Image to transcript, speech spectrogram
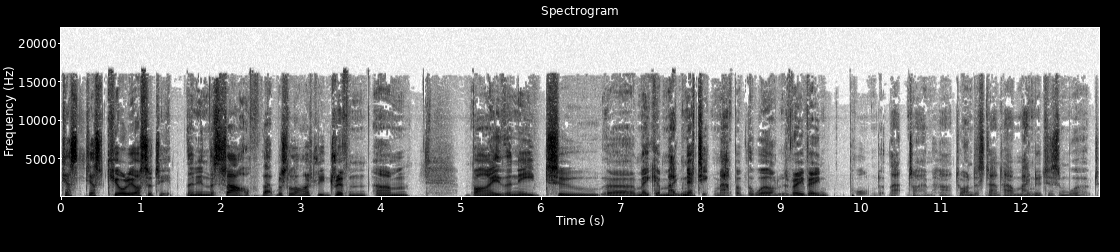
just just curiosity. And in the south, that was largely driven. Um, by the need to uh, make a magnetic map of the world. It was very, very important at that time how, to understand how magnetism worked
